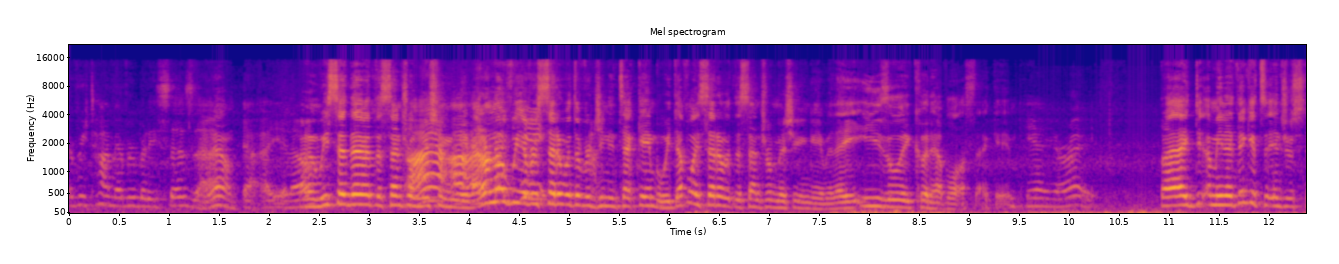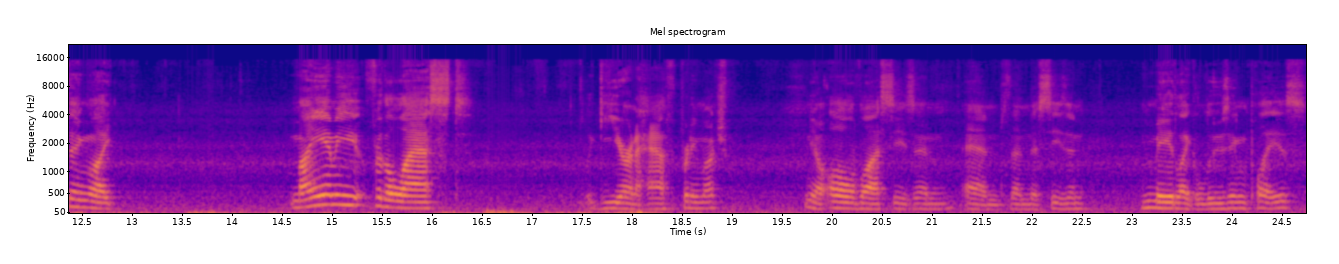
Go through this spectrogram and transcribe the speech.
every time everybody says that, know. yeah, you know, I mean, we said that at the Central I- Michigan I- game. I don't know if we ever said it with the Virginia Tech game, but we definitely said it with the Central Michigan game, and they easily could have lost that game. yeah, you're right. But I, do, I mean, I think it's interesting. Like Miami for the last like year and a half, pretty much. You know, all of last season and then this season, made like losing plays,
